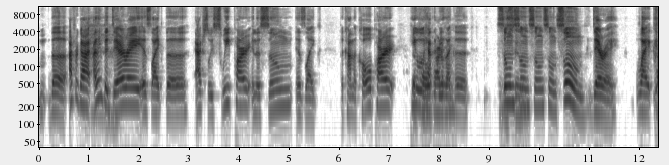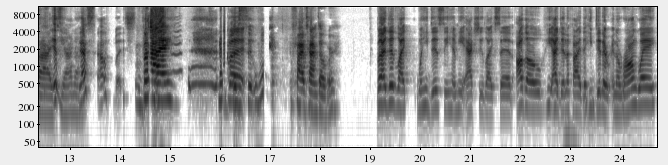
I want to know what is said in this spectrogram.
the I forgot. I think the dere is like the actually sweet part, and the soon is like the kind of cold part. He the would have to be like a soon, soon, soon, soon, soon dere. Like Bye, Tiana. That's how much. Bye. but five times over. But I did like when he did see him, he actually like said, although he identified that he did it in a wrong way,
